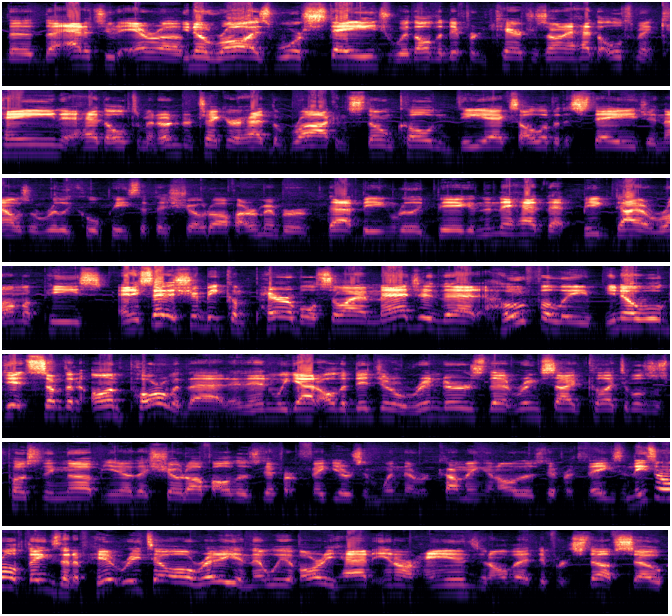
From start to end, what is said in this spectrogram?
the the attitude era you know raw is war stage with all the different characters on it. it had the ultimate kane it had the ultimate undertaker had the rock and stone cold and dx all over the stage. And that was a really cool piece that they showed off. I remember that being really big. And then they had that big diorama piece. And he said it should be comparable. So i imagine that hopefully you know we'll get something on par with that. And then we got all the digital renders that ringside collectibles was posting up. You know they showed off all those different figures and when they were coming and all those different things and these are all things that have hit retail already and that we have already had in our hands and all that different stuff. So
